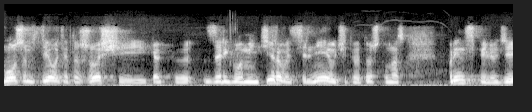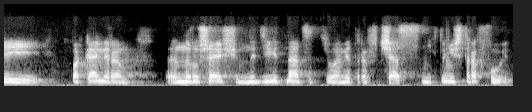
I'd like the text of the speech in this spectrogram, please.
можем сделать это жестче и как-то зарегламентировать сильнее, учитывая то, что у нас, в принципе, людей по камерам, э, нарушающим на 19 километров в час, никто не штрафует.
